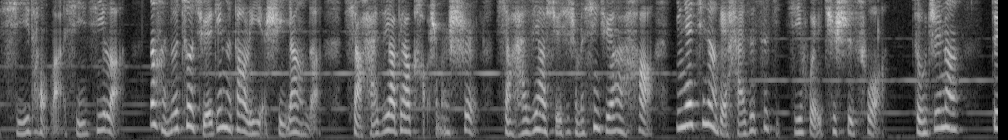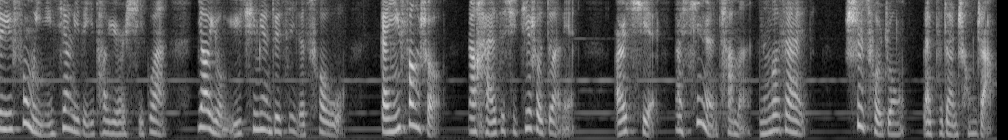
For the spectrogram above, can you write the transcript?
洗衣桶了、洗衣机了。那很多做决定的道理也是一样的，小孩子要不要考什么试，小孩子要学习什么兴趣爱好，应该尽量给孩子自己机会去试错。总之呢，对于父母已经建立的一套育儿习惯，要勇于去面对自己的错误，敢于放手，让孩子去接受锻炼，而且要信任他们能够在试错中来不断成长。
